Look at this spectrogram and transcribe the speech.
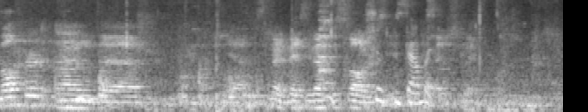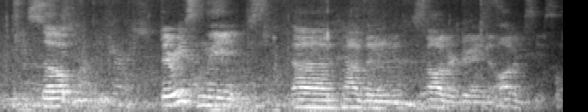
Slaughtered and uh, yeah, basically that's the slaughter season, essentially. So the reason we uh, have them slaughtered during the autumn season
